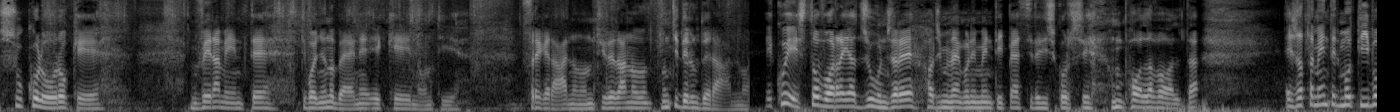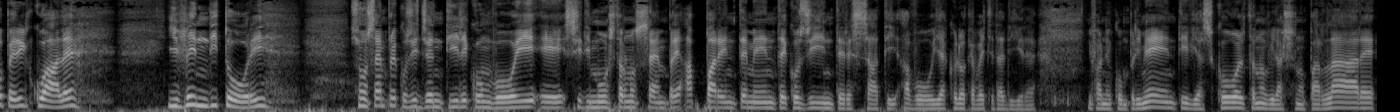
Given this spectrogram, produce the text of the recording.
su coloro che veramente ti vogliono bene e che non ti fregheranno, non ti, daranno, non ti deluderanno. E questo vorrei aggiungere, oggi mi vengono in mente i pezzi dei discorsi un po' alla volta, esattamente il motivo per il quale i venditori sono sempre così gentili con voi e si dimostrano sempre apparentemente così interessati a voi, a quello che avete da dire. Vi fanno i complimenti, vi ascoltano, vi lasciano parlare,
